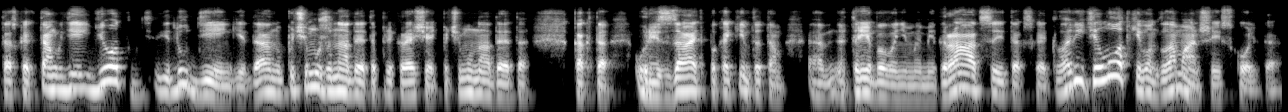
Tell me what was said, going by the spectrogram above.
так сказать, там, где идет, идут деньги, да, ну почему же надо это прекращать, почему надо это как-то урезать по каким-то там э, требованиям иммиграции, так сказать. Ловите лодки, вон в Ла-Манше и сколько.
